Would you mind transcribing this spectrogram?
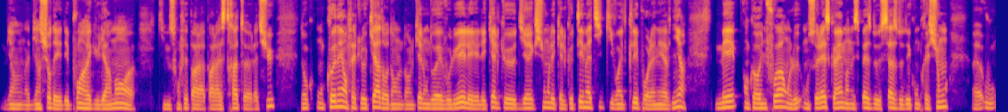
bien, on a bien sûr des, des points régulièrement qui nous sont faits par la, par la strat euh, là-dessus. Donc on connaît en fait le cadre dans, dans lequel on doit évoluer, les, les, quelques directions, les quelques thématiques qui vont être clés pour l'année à venir. Mais encore une fois, on, le, on, se laisse quand même un espèce de sas de décompression euh, où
